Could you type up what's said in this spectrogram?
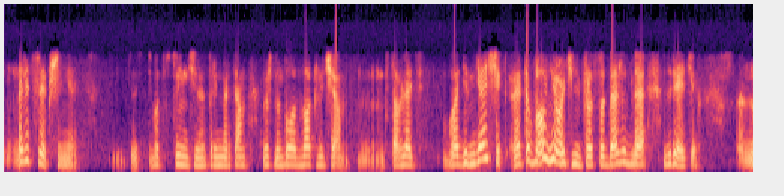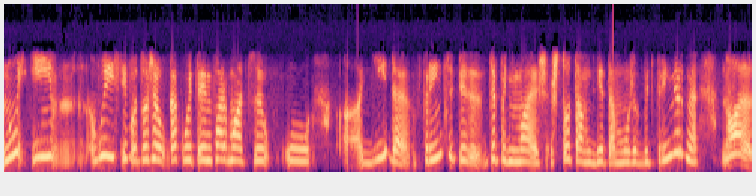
ресепшене. То есть, вот в Тунисе, например, там нужно было два ключа вставлять в один ящик. Это было не очень просто даже для зрячих. Ну и выяснив вот уже какую-то информацию у а, гида, в принципе, ты понимаешь, что там, где там может быть примерно, но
